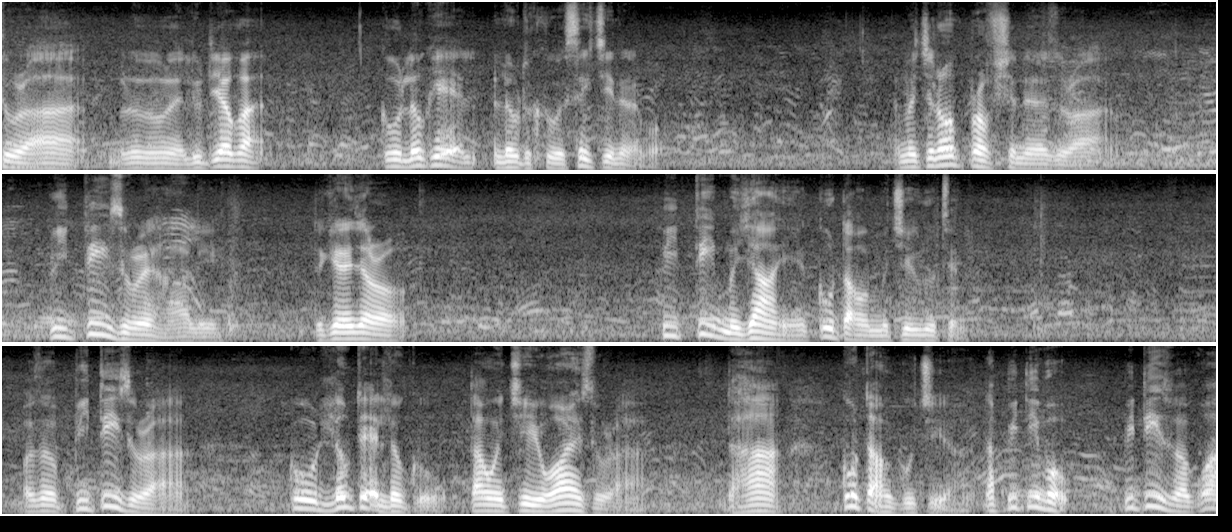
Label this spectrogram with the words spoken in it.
ဆိုတာဘယ်လိုလဲလူတစ်ယောက်ကကိုယ်လုပ်ခဲ့တဲ့အလုပ်တစ်ခုကိုစိတ်ကျဉ်နေတာပေါ့အမေကျွန်တော် professional ဆိုတာပီတိဆိုတဲ့ဟာလေးတကယ်ကြတော့ပီတိမရရင်ကိုယ်တောင်မကြည့်ဘူးလို့ထင်တယ်ဘာလို့ပီတိဆိုတာကိုယ်လုပ်တဲ့အလုပ်ကိုတာဝန်ကျေဝါရဲဆိုတာဒါကကိုယ်တောင်ကိုကြည့်တာဒါပီတိမဟုတ်ပီတိဆိုတာကွာ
